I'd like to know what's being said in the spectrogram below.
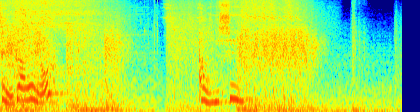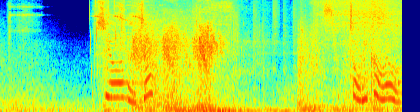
제가 해요. 당신 시원하죠? 저리 가요.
